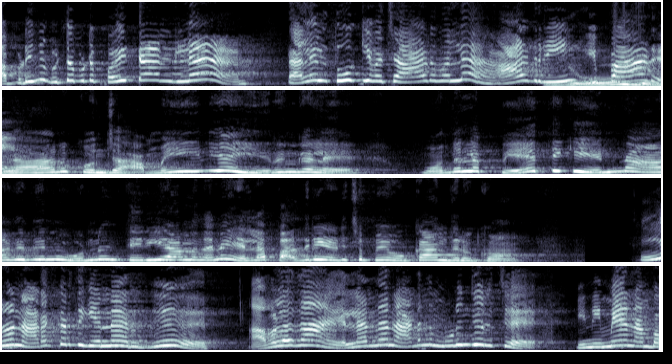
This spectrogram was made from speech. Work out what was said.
அப்படின்னு விட்டு விட்டு போயிட்டான்ல. தலையில தூக்கி வச்சு ஆடுவல்ல? ஆடுறி இப்ப ஆடு. எல்லாரும் கொஞ்சம் அமைதியா இருங்களே. முதல்ல பேத்திக்கு என்ன ஆகுதுன்னு ஒண்ணும் தெரியாம தானே எல்லாம் பதறி அடிச்சு போய் உட்கார்ந்துருக்கோம். இன்னும் நடக்கிறதுக்கு என்ன இருக்கு? அவ்வளவுதான். எல்லாம் தான் நடந்து முடிஞ்சிருச்சு. இனிமே நம்ம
